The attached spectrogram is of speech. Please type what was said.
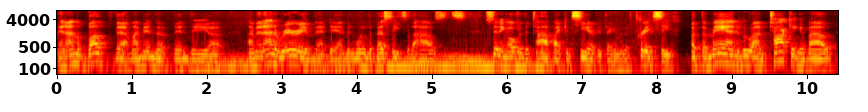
and I'm above them. I'm in the in the uh, I'm in honorarium that day. I'm in one of the best seats of the house. It's sitting over the top. I can see everything. I'm in a great seat. But the man who I'm talking about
